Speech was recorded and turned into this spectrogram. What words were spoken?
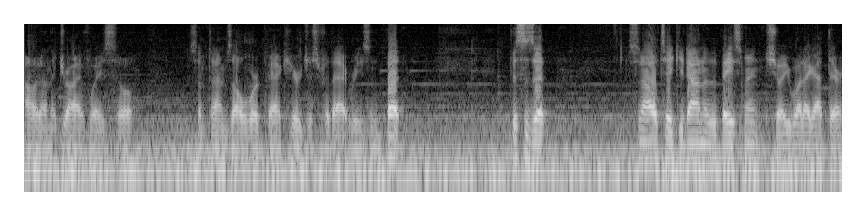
out on the driveway. So sometimes I'll work back here just for that reason. But this is it. So now I'll take you down to the basement and show you what I got there.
